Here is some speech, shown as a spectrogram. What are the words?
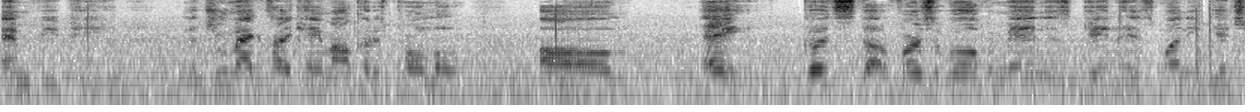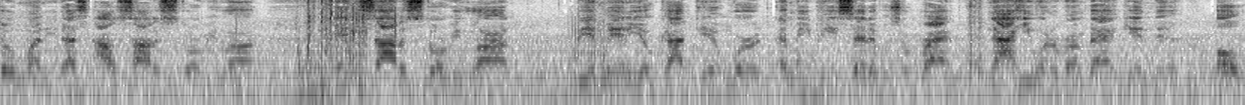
MVP. Then Drew McIntyre came out, cut his promo. Um, hey, good stuff. First of all, if a man is getting his money, get your money. That's outside of storyline. Inside of storyline, be a man of your goddamn word. MVP said it was a wrap. Now he want to run back in there. Oh,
